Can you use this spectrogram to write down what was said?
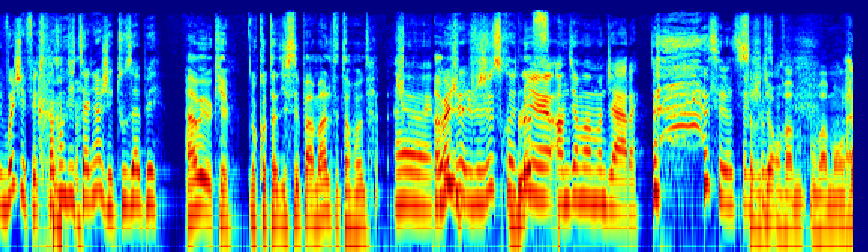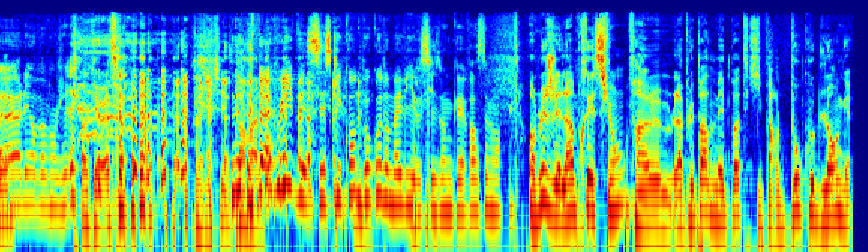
Moi j'ai fait trois ans d'italien, j'ai tout zappé. Ah oui, ok. Donc quand t'as dit c'est pas mal, t'étais en mode. Ah ouais, ouais. Ah Moi oui. j'ai j'ai juste retenu Bluff. euh, Andiamo a mangiare. c'est la seule Ça veut chose. dire on va, on va manger. Euh, allez, on va manger. Ok, utile. Pas mal. bah oui, bah, c'est ce qui compte beaucoup dans ma vie aussi, donc euh, forcément. En plus, j'ai l'impression, enfin, la plupart de mes potes qui parlent beaucoup de langues,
